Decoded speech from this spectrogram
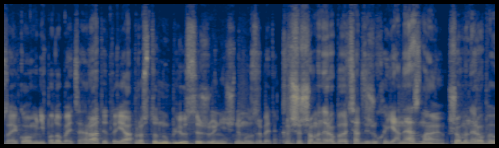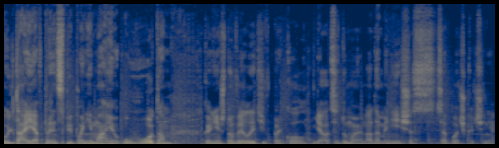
за якого мені подобається грати, то я просто нублю сижу і нічого не можу зробити. Коротше, що мене робить оця двіжуха? Я не знаю. Що мене робить ульта, я в принципі понімаю. Ого, там, звісно, вилетів прикол. Я оце думаю, надо мені щас ця бочка чи ні.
